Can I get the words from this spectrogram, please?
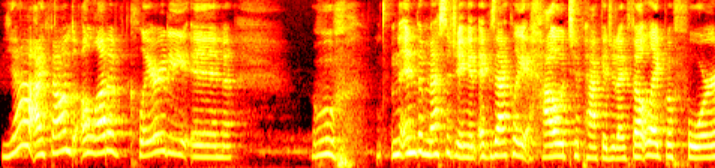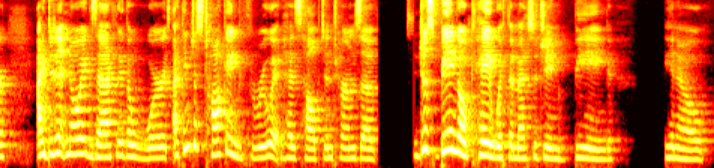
Yeah, I found a lot of clarity in ooh, in the messaging and exactly how to package it. I felt like before I didn't know exactly the words. I think just talking through it has helped in terms of just being okay with the messaging being, you know,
